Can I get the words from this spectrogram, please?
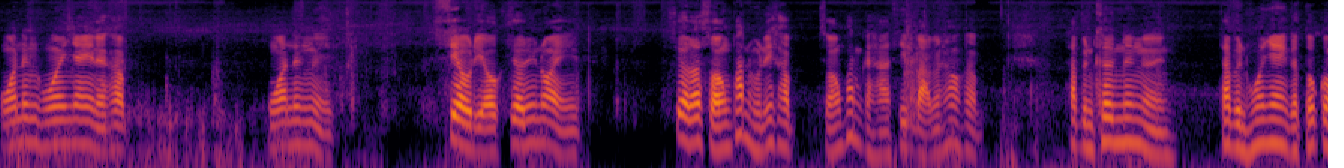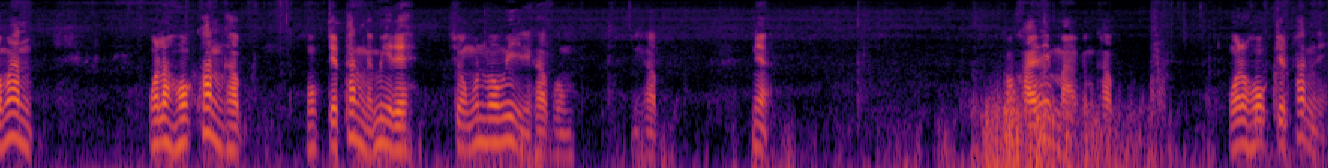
หัวหนึ่งหัวใหญ่นะครับ หัวหนึ่งนี่เสี่ยวเดียวเสี่ยวนิดหน่อยเสี่ยวละสองพันหัวนี้ครับสองพันกับหาสิบบาทไม่เท่าครับ ถ้าเป็นเครื่องหนึ่งเลยถ้าเป็นหัวใหญ่กับตกประมาณวันละหกพันครับหกเจ็ดพันก็มีเลยช่วงมันโมมีนี่ครับ ผมนี่ครับ เนี่ยเขาขายในหมากกันครับหัวละหกเจ็ดพันนี่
